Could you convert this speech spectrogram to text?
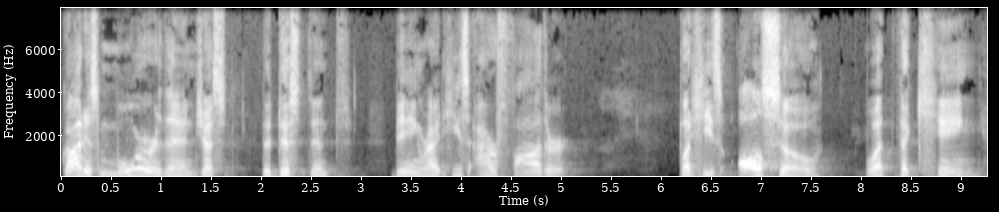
God is more than just the distant being, right? He's our Father. But He's also what? The King.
